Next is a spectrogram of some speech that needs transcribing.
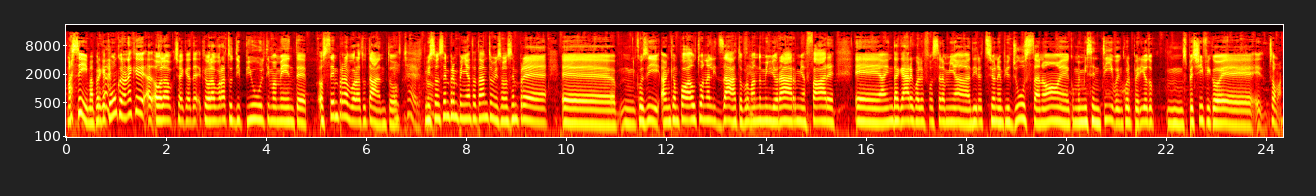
Ma sì, ma perché comunque non è che eh, ho, la- cioè che ade- che ho lavorato di più ultimamente, ho sempre lavorato tanto. certo. Mi sono sempre impegnata tanto, mi sono sempre eh, mh, così anche un po' autoanalizzato, provando a migliorarmi, a fare, eh, a indagare quale fosse la mia direzione più giusta, no? E come mi sentivo in quel periodo mh, specifico e, e, insomma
